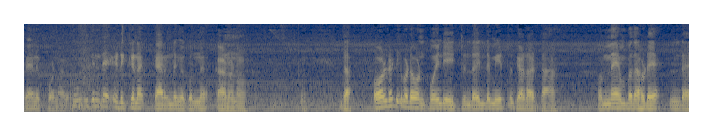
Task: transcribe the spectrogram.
ഫാൻ ഇപ്പോൾ ഓൺ ആക്കും. ഇതിന്റെ എടുക്കണ കറണ്ട് നിങ്ങൾക്ക് ഒന്ന് കാണണോ. ഇതാ ഓൾറെഡി ഇവിടെ വൺ പോയിന്റ് എയ്റ്റ് ഉണ്ട്. അതിന്റെ മീറ്റർ കേടാട്ടാ. ഒന്ന് എൺപത് അവിടെ ഉണ്ട്.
